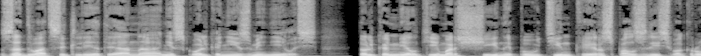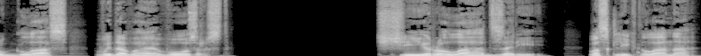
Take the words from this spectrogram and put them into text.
За двадцать лет и она нисколько не изменилась — только мелкие морщины паутинкой расползлись вокруг глаз, выдавая возраст. «Чиро Ладзари!» — воскликнула она.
